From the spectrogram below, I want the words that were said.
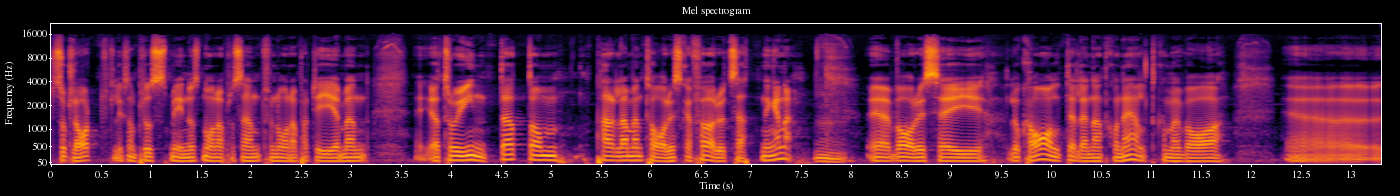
såklart liksom plus minus några procent för några partier men jag tror inte att de parlamentariska förutsättningarna eh, vare sig lokalt eller nationellt kommer vara eh,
